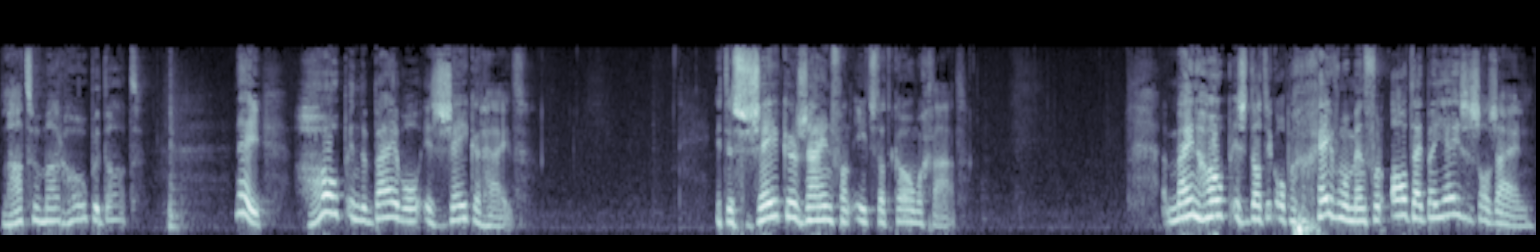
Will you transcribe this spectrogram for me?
Laten we maar hopen dat. Nee, hoop in de Bijbel is zekerheid. Het is zeker zijn van iets dat komen gaat. Mijn hoop is dat ik op een gegeven moment voor altijd bij Jezus zal zijn.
